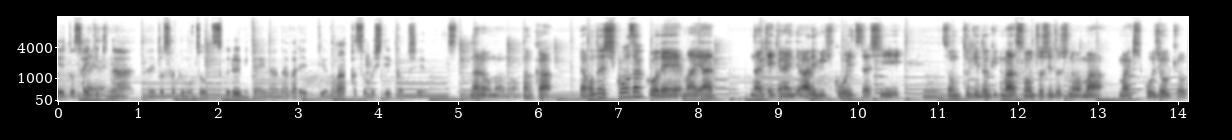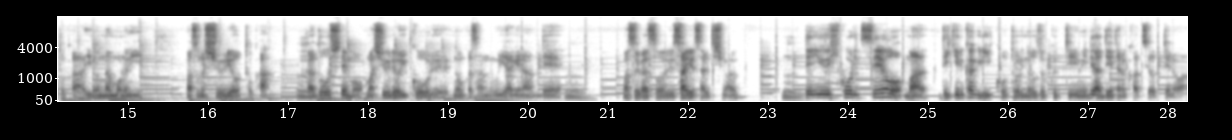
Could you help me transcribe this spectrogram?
えー、と最適な、えー、と作物を作るみたいな流れっていうのが加速していくかもしれないですね。なるほどなるほど。なんか本当に試行錯誤で、まあ、やなきゃいけないんである意味非効率だしうん。その時々、まあ、その年々の、まあまあ、気候状況とかいろんなものに、まあ、その収量とかうん。がどうしても、まあ、収量イコール農家さんの売り上げなんで、うん。まあ、それがそういう左右されてしまう。うんっていう非効率性を、まあ、できる限りこう取り除くっていう意味ではデータの活用っていうのは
